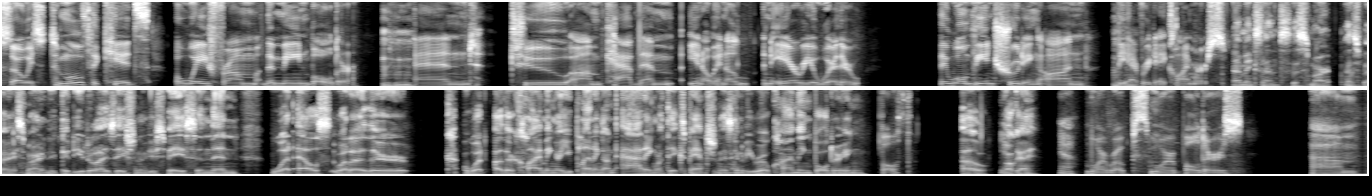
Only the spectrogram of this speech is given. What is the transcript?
so it's to move the kids away from the main boulder Mm-hmm. and to um, cab them you know in a an area where they're they won't be intruding on the everyday climbers that makes sense. That's smart. That's very smart. and Good utilization of your space. And then what else? What other? What other climbing are you planning on adding with the expansion? Is it going to be rope climbing, bouldering? both Oh, Yeah. okay. yeah more ropes more boulders um,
